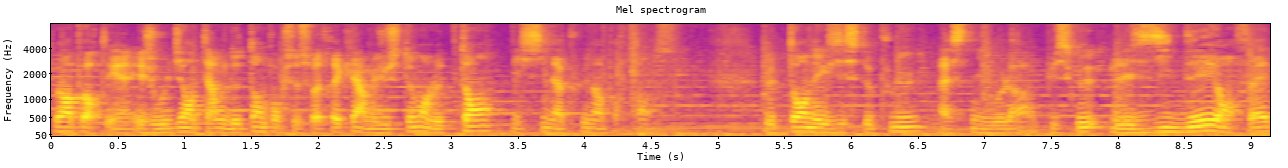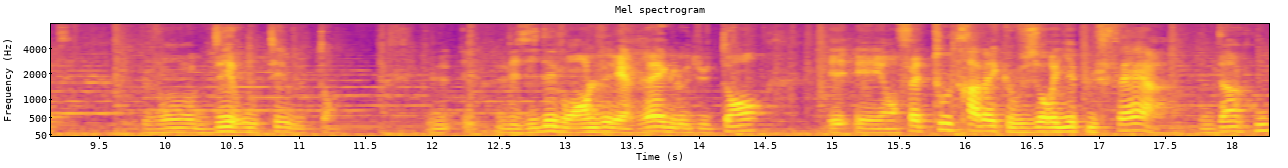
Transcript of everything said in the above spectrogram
peu importe. Et, je vous le dis en termes de temps pour que ce soit très clair, mais justement, le temps ici n'a plus d'importance. Le temps n'existe plus à ce niveau-là, puisque les idées, en fait, vont dérouter le temps. Les idées vont enlever les règles du temps, et, en fait, tout le travail que vous auriez pu faire, d'un coup,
